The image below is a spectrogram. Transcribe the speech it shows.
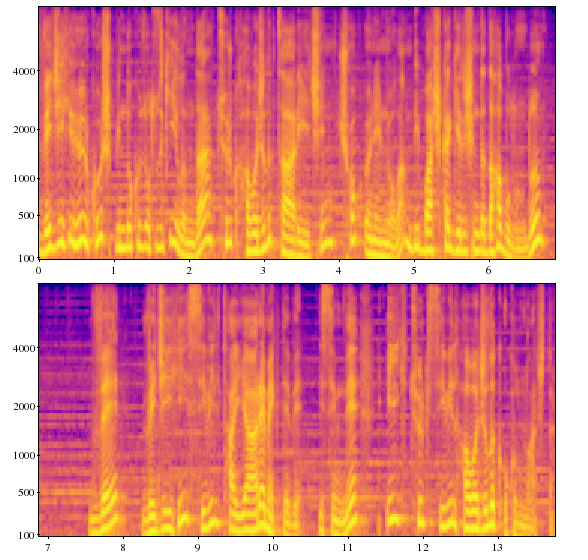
Vecihi Hürkuş 1932 yılında Türk havacılık tarihi için çok önemli olan bir başka girişimde daha bulundu ve Vecihi Sivil Tayyare Mektebi isimli ilk Türk Sivil Havacılık Okulu'nu açtı.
